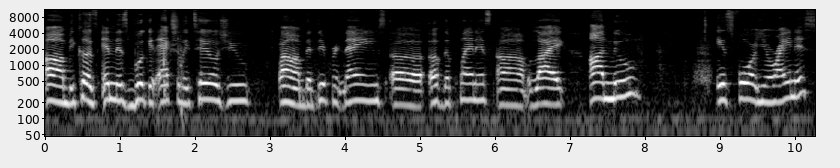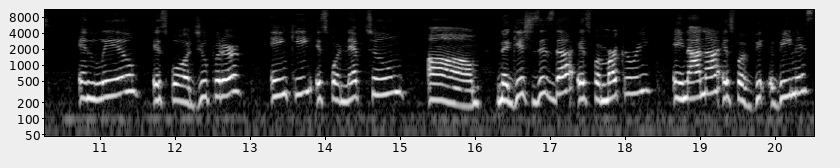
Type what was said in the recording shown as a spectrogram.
um, because in this book it actually tells you um, the different names uh, of the planets. Um, like Anu is for Uranus, Enlil is for Jupiter, Enki is for Neptune, um, Nagish Zizda is for Mercury, Inanna is for v- Venus,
